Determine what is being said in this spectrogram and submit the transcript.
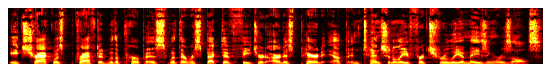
Each track was crafted with a purpose, with their respective featured artists paired up intentionally for truly amazing results.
